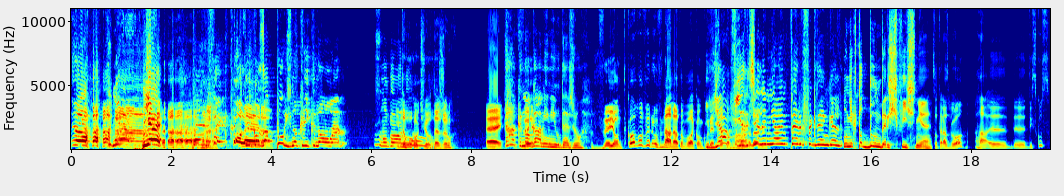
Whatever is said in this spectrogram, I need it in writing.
Nie! Perfekt! Cholera! Tylko za późno kliknąłem! Z I nogami. dupką ci uderzył. Ej, Tak, wy- nogami mi uderzył. wyjątkowo wyrównana to była konkurencja. Ja no. pierdzielę, miałem perfect angle! U niech to dunder świśnie. Co teraz było? Aha, y, y, diskus?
